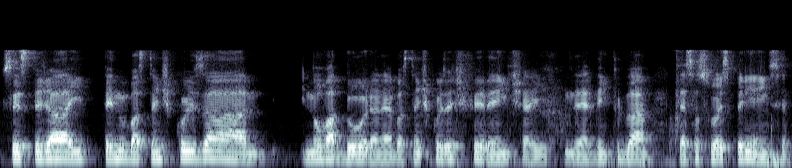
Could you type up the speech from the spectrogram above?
você esteja aí tendo bastante coisa inovadora, né, bastante coisa diferente aí né, dentro da, dessa sua experiência.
